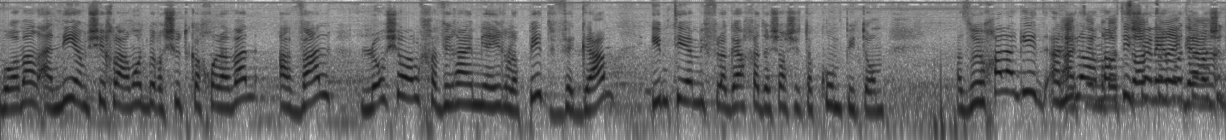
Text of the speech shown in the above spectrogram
והוא אמר, אני אמשיך לעמוד בראשות כחול לבן, אבל לא שלל חבירה עם יאיר לפיד, וגם אם תהיה מפלגה חדשה שתקום פתאום. אז הוא יוכל להגיד, אני לא אמרתי שאני אעמוד רגע- בראשות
